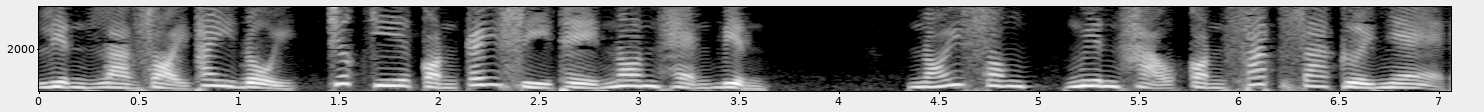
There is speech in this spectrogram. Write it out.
liền là giỏi thay đổi, trước kia còn cái gì thể non hẹn biển. Nói xong, Nguyên Hạo còn phát ra cười nhẹ.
